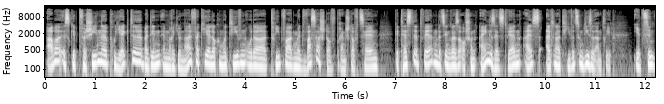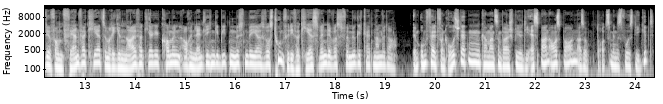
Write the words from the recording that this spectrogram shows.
aber es gibt verschiedene Projekte, bei denen im Regionalverkehr Lokomotiven oder Triebwagen mit Wasserstoffbrennstoffzellen getestet werden bzw. auch schon eingesetzt werden als Alternative zum Dieselantrieb. Jetzt sind wir vom Fernverkehr zum Regionalverkehr gekommen. Auch in ländlichen Gebieten müssen wir ja was tun für die Verkehrswende. Was für Möglichkeiten haben wir da? Im Umfeld von Großstädten kann man zum Beispiel die S-Bahn ausbauen, also dort zumindest, wo es die gibt.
